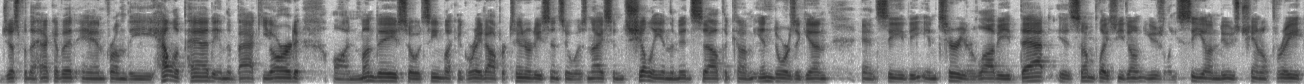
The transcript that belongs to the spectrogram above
just for the heck of it, and from the helipad in the backyard on Monday. So it seemed like a great opportunity since it was nice and chilly in the Mid South to come indoors again and see the interior lobby. That is someplace you don't usually see on News Channel 3.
